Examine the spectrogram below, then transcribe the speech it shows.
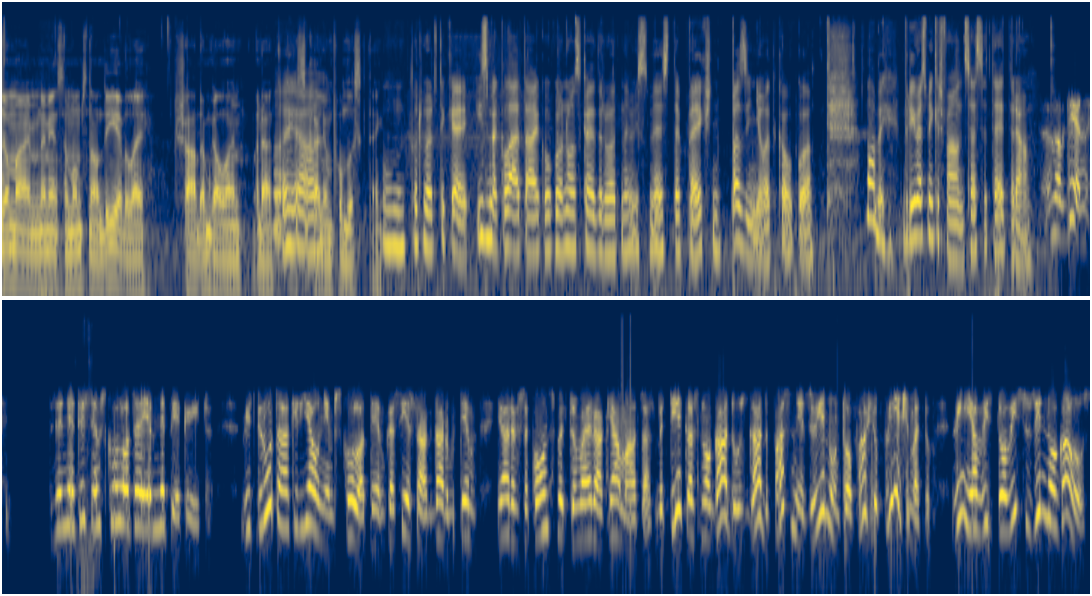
domāju, neviens no mums nav dievi, lai šādu apgalvojumu varētu skaļi un publiski teikt. Un tur var tikai izmeklētāji kaut ko noskaidrot, nevis mēs te pēkšņi paziņot kaut ko. Labi, brīvais mikrofons, esat ēterā. Labdien! Ziniet, visiem skolotājiem nepiekrītu. Visgrūtāk ir jauniem skolotājiem, kas iesāk darbu, tiem jāraksta konspekti un vairāk jāmācās, bet tie, kas no gada uz gadu pasniedz vienu un to pašu priekšmetu, viņi jau visu to visu zina no galvas,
